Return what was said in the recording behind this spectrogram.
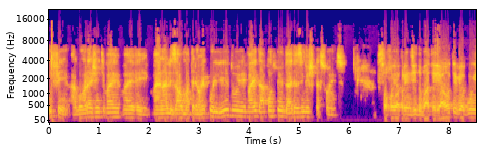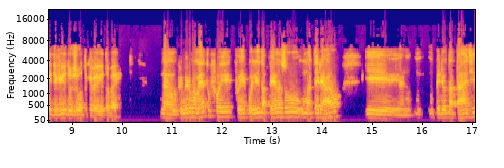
enfim, agora a gente vai, vai, vai analisar o material recolhido e vai dar continuidade às investigações. Só foi apreendido o material ou teve algum indivíduo junto que veio também? Não, no primeiro momento foi, foi recolhido apenas o, o material e no período da tarde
